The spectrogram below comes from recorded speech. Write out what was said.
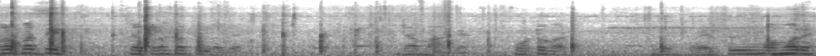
Chhatrapati छत्रपतीला द्या. मागे. फोटो काढ. समोर आहे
